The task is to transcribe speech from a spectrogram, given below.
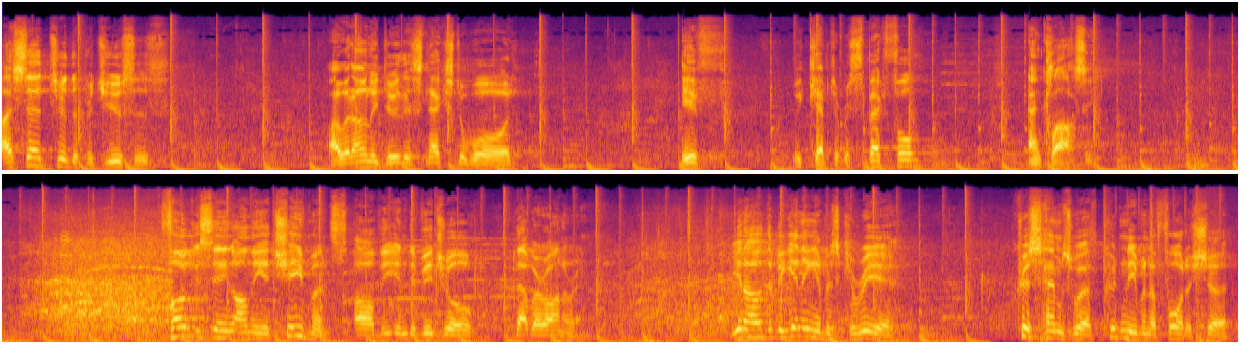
I said to the producers, I would only do this next award if we kept it respectful and classy. Focusing on the achievements of the individual that we're honoring. You know, at the beginning of his career, Chris Hemsworth couldn't even afford a shirt.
